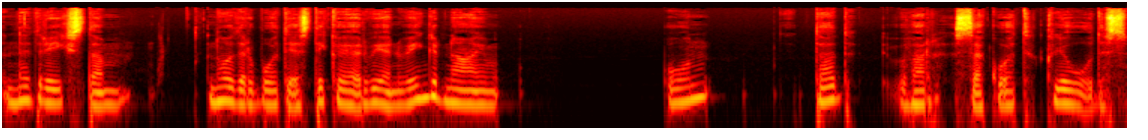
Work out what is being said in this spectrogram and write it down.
nedrīkstam nodarboties tikai ar vienu vingrinājumu, un tad var sekot kļūdas.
